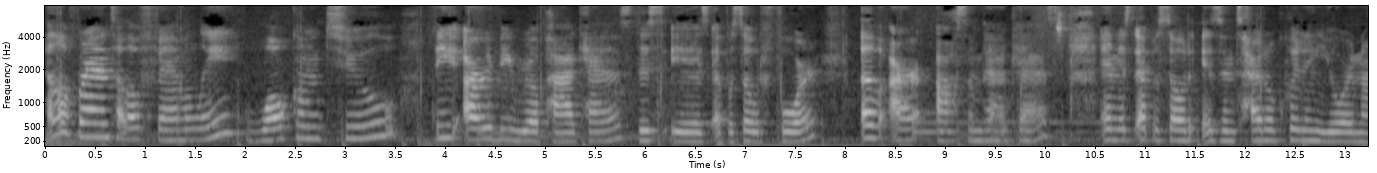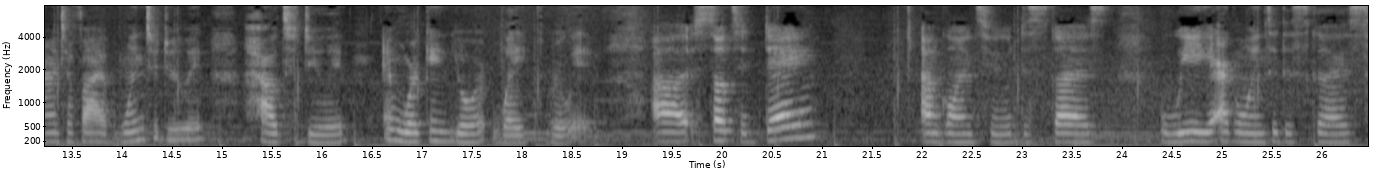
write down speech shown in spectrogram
Hello, friends. Hello, family. Welcome to the Ari B Real podcast. This is episode four of our awesome podcast. And this episode is entitled Quitting Your 9 to 5 When to Do It, How to Do It, and Working Your Way Through It. Uh, so, today I'm going to discuss, we are going to discuss.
